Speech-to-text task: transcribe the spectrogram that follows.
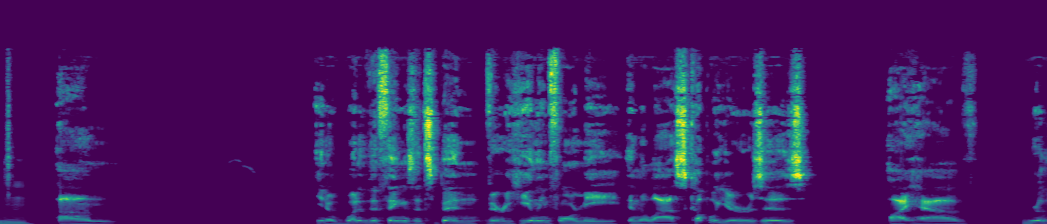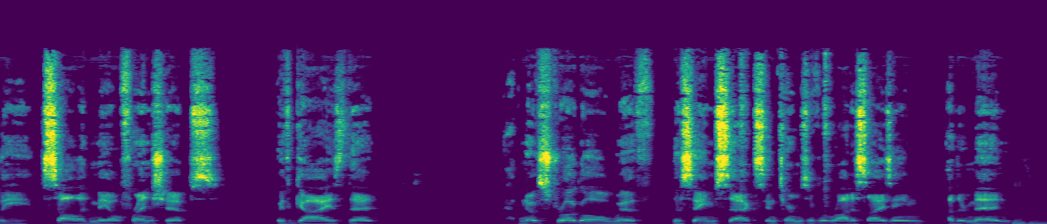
mm. Um, you know, one of the things that's been very healing for me in the last couple years is I have really solid male friendships with guys that have no struggle with the same sex in terms of eroticizing other men. hmm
